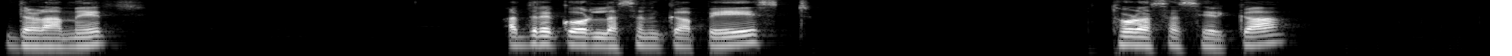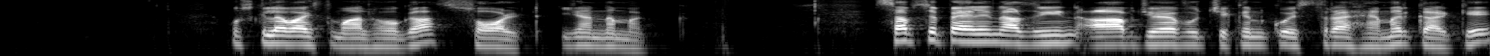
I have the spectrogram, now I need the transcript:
دڑا مرچ ادرک اور لہسن کا پیسٹ، تھوڑا سا سرکہ، اس کے علاوہ استعمال ہوگا سالٹ یا نمک۔ سب سے پہلے ناظرین، آپ جو ہے وہ چکن کو اس طرح ہیمر کر کے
